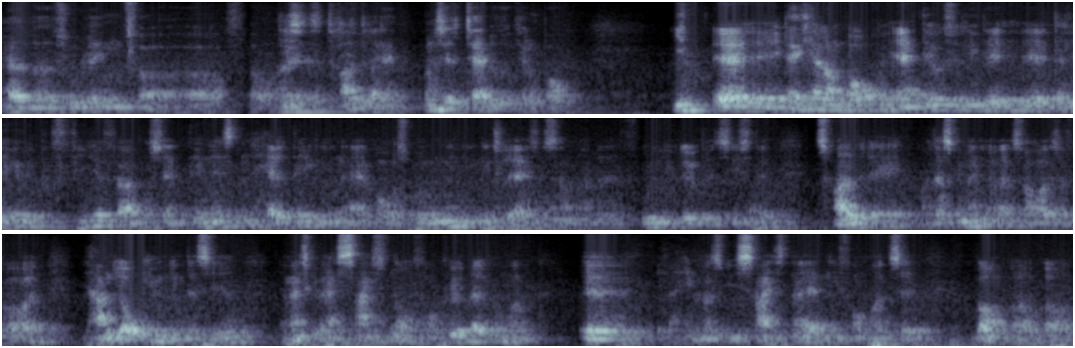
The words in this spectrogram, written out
havde været fulde inden for, for de sidste 30 dage. Hun siger tallet ud i Kalundborg. I, øh, I Kalundborg, ja, det er jo så lige det, øh, der ligger vi på 44 procent. Det er næsten halvdelen af vores unge i 9. klasse, som har været fulde i løbet af de sidste 30 dage. Og der skal man jo altså holde sig for øje. Vi har en lovgivning, der siger, at man skal være 16 år for at købe alkohol, øh, eller henholdsvis 16 og 18 i forhold til, hvor, hvor, hvor,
